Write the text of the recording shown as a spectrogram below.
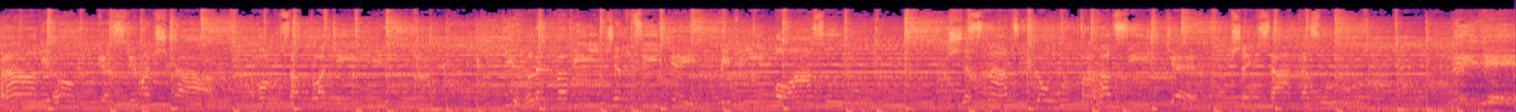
Právě ho ke sněmačkách on zaplatí. Míče cítěj pivní oázu. 16 jdou trhat sítě všech zákazů. Lidi,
